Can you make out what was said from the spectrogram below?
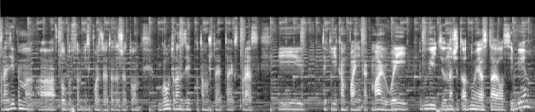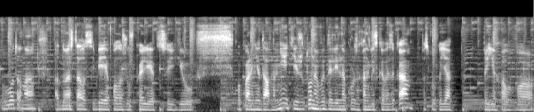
транзитным а, автобусом, используя этот жетон. Go Transit, потому что это экспресс. И такие компании, как MyWay. Как вы видите, значит, одну я оставил себе, вот она. Одну я оставил себе, я положу в коллекцию буквально недавно. Мне эти жетоны выдали на курсах английского языка, поскольку я приехал в,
